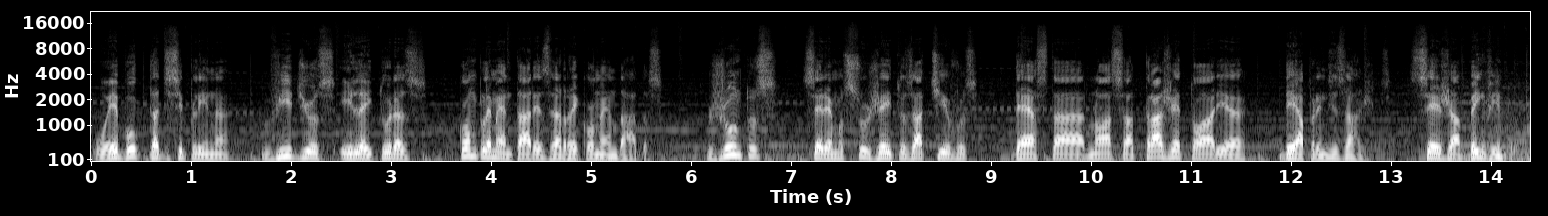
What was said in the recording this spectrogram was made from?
o e-book da disciplina, vídeos e leituras complementares recomendadas. Juntos seremos sujeitos ativos desta nossa trajetória de aprendizagens. Seja bem-vindo.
